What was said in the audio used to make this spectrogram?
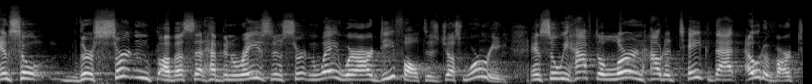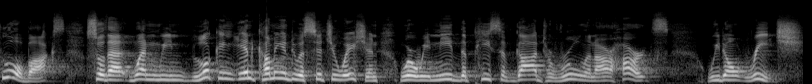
And so there's certain of us that have been raised in a certain way where our default is just worry. And so we have to learn how to take that out of our toolbox so that when we looking in coming into a situation where we need the peace of God to rule in our hearts, we don't reach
